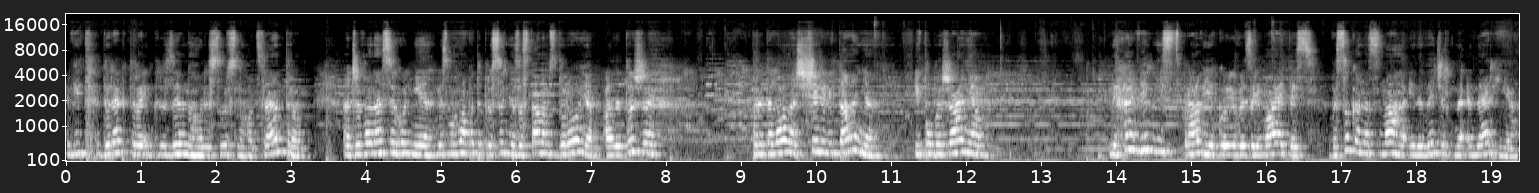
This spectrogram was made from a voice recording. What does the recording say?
від директора інклюзивного ресурсного центру, адже вона сьогодні не змогла бути присутня за станом здоров'я, але дуже передавала щирі вітання і побажання. Нехай вірність справі, якою ви займаєтесь, висока наснага і невичерпна енергія,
